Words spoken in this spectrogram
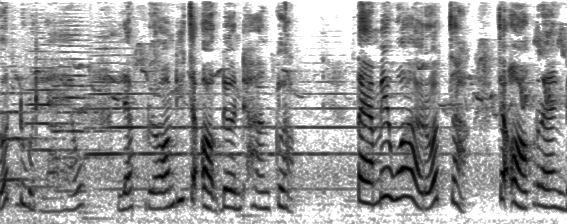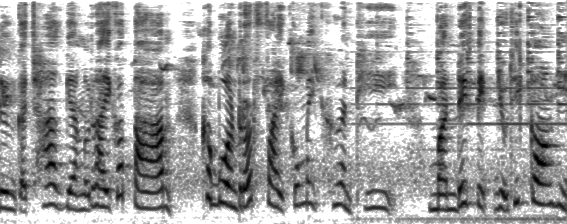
รถด่วนแล้ว และพร้อมที่จะออกเดินทางกลับ แต่ไม่ว่ารถจักรจะออกแรงดึงกระชากอย่างไรก็ตาม ขบวนรถไฟก็ไม่เคลื่อนที่ มันได้ติดอยู่ที่กองหิ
